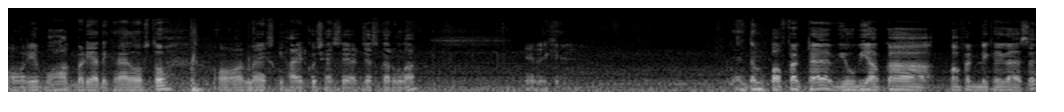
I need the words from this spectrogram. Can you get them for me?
और ये बहुत बढ़िया दिख रहा है दोस्तों। और मैं इसकी हाइट कुछ ऐसे एडजस्ट करूँगा। ये देखिए। एकदम परफेक्ट है। व्यू भी आपका परफेक्ट दिखेगा ऐसे।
